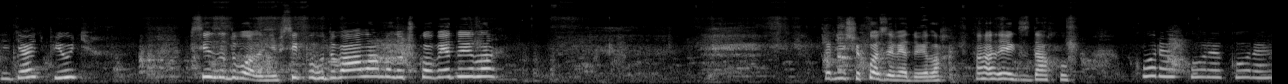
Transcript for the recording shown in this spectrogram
Їдять, п'ють. Всі задоволені. Всіх погодувала, молочко видоїла. Верніше кози видоїла. А як з даху. Кури, кури, кури.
